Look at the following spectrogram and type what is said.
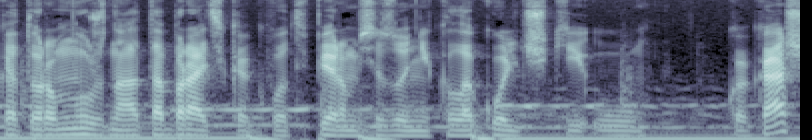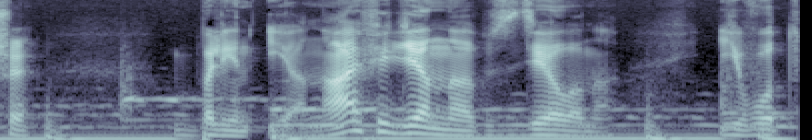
которым нужно отобрать, как вот в первом сезоне колокольчики у Какаши. Блин, и она офигенно сделана. И вот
